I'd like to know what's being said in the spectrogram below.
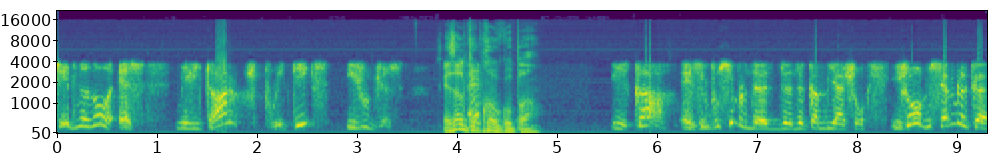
Sí, no, no, és militars, polítics i jutges. És el que eh? preocupa. I clar, és impossible de, de, de canviar això. I això em sembla que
